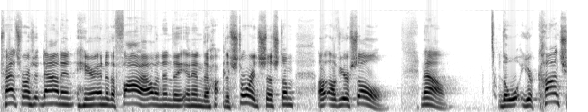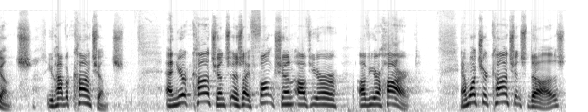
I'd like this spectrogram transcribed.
Transfers it down in here into the file and in the, and in the, the storage system of, of your soul. Now, the, your conscience, you have a conscience. And your conscience is a function of your, of your heart. And what your conscience does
